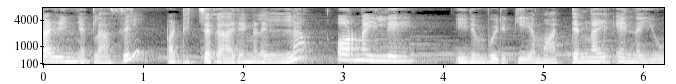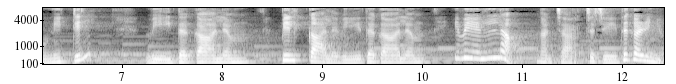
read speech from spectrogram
കഴിഞ്ഞ ക്ലാസ്സിൽ പഠിച്ച കാര്യങ്ങളെല്ലാം ഓർമ്മയില്ലേ? ഇരുമ്പൊരുക്കിയ മാറ്റങ്ങൾ എന്ന യൂണിറ്റിൽ വേദകാലം പിൽക്കാല വേദകാലം ഇവയെല്ലാം നാം ചർച്ച ചെയ്ത് കഴിഞ്ഞു.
